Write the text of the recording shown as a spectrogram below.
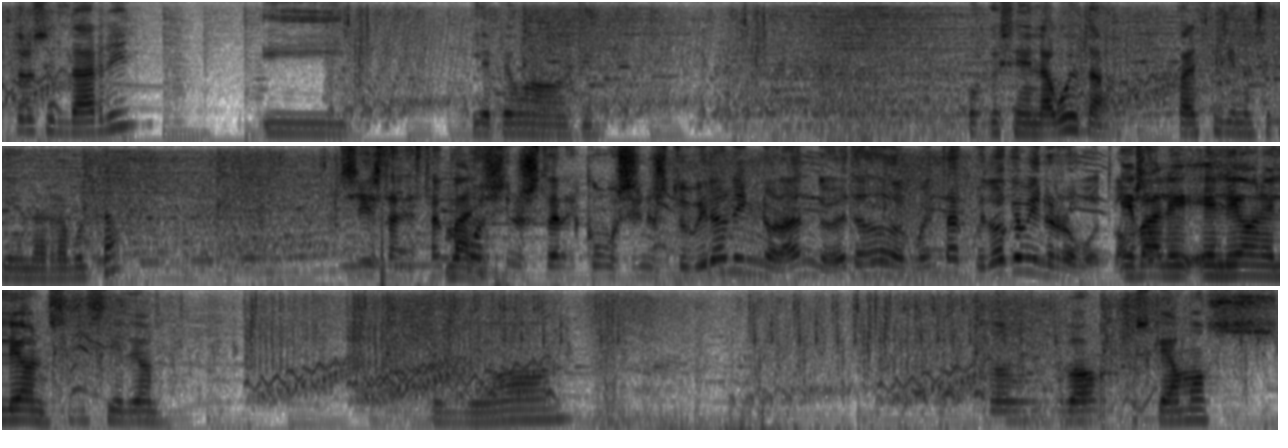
Otro es el Darry. Y. y le pego una noti. Porque se den la vuelta. Parece que no se quieren dar la vuelta. Sí, están, están como, si nos como si nos estuvieran ignorando, ¿eh? ¿Te has dado cuenta? Cuidado que viene el robot. Eh, a- vale, el león, el león. Sí, sí, sí, el león. El león. Nos, quedamos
